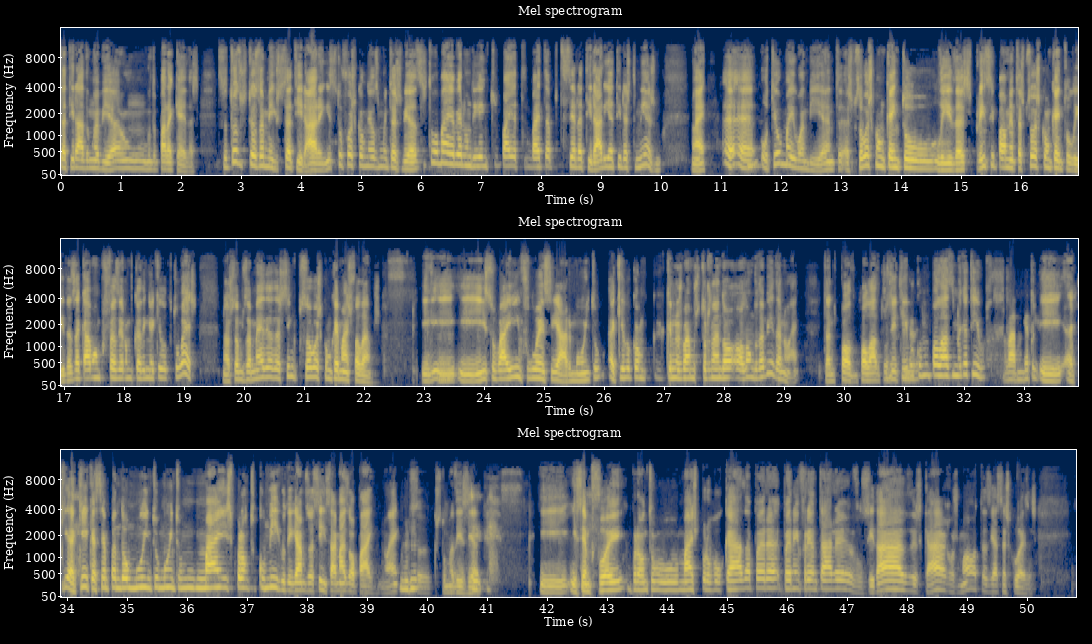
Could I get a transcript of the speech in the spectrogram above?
te atirar de um avião de paraquedas. Se todos os teus amigos te atirarem e se tu fores com eles muitas vezes, tu vai haver um dia em que tu vai, vai te apetecer atirar e atiras-te mesmo, não é? Uh, uh, o teu meio ambiente, as pessoas com quem tu lidas, principalmente as pessoas com quem tu lidas, acabam por fazer um bocadinho aquilo que tu és. Nós somos a média das cinco pessoas com quem mais falamos. E, uhum. e, e isso vai influenciar muito aquilo com que nos vamos tornando ao, ao longo da vida, não é? Tanto para o, para o lado positivo Sim, como para o lado negativo. Lado negativo. E aqui, a Kika sempre andou muito, muito mais pronto comigo, digamos assim, sai mais ao pai, não é? Como uhum. se costuma dizer. E, e, sempre foi, pronto, mais provocada para, para enfrentar velocidades, carros, motas e essas coisas.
